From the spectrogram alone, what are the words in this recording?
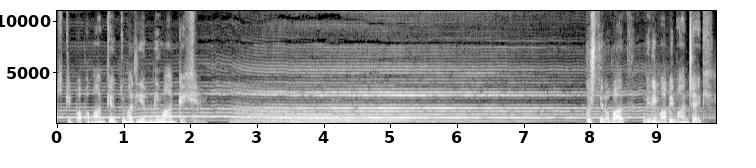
लेकिन पापा मान के तुम्हारी अम्मी मान गई है। कुछ दिनों बाद मेरी माँ भी मान जाएगी।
